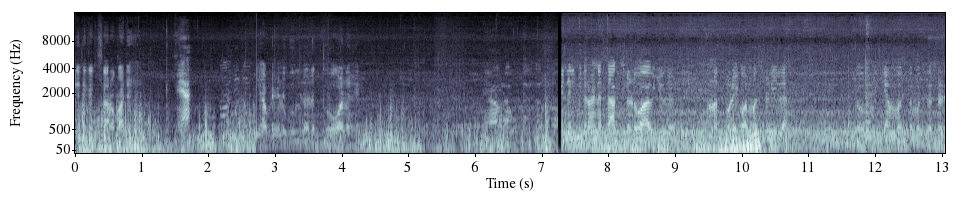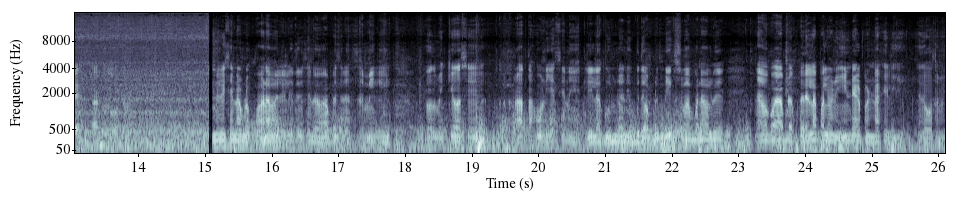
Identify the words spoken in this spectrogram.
રીતે કંઈક સારો કાઢે છે. હે? આપણે છે ને ગુમલાને ધોવાના છે. ફાઇનલ મિત્રો છે ને શાક ચડવા આવી ગયું છે. હમણાં થોડીક વારમાં ચડી જાય તો ક્યાં કેમ મસ્ત મસ્ત ચડે શાક જોવો તમે. છે આપણે ભાણામાં લઈ લીધું છે ને આપણે છે ને જમીની તો તમે કેવા છે, રાતા હોણીયા છે ને, લીલા ગુમલા ને બધું આપણે મિક્સમાં બનાવેલું છે. એમાં પણ આપણે ભરેલા પાલવની ઈંડાળ પણ નાખેલી છે જો તમે.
